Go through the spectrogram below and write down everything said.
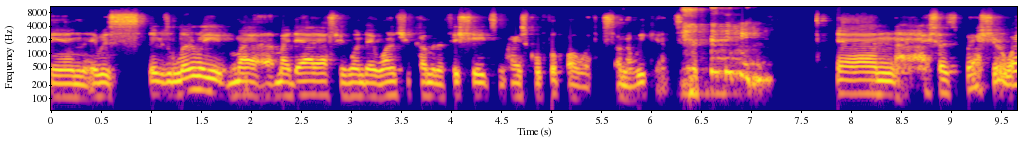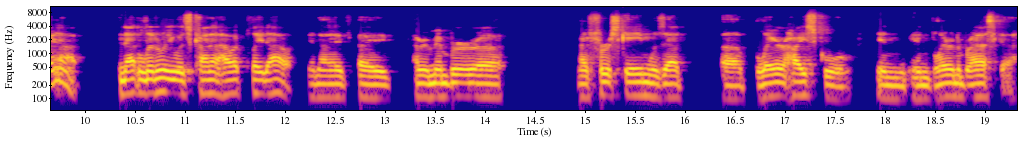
And it was it was literally my my dad asked me one day, why don't you come and officiate some high school football with us on the weekends? and I said, well, sure, why not? And that literally was kind of how it played out. And I I I remember uh, my first game was at uh, Blair High School in in Blair, Nebraska,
